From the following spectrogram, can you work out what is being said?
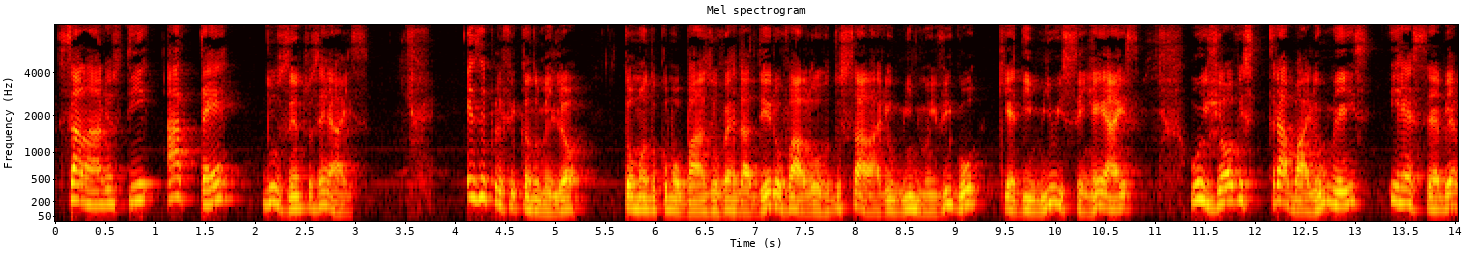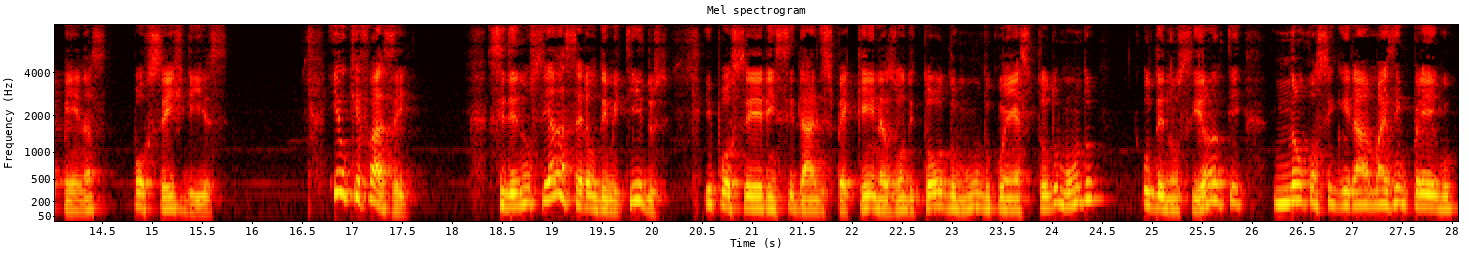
salários de até 200 reais. Exemplificando melhor, tomando como base o verdadeiro valor do salário mínimo em vigor, que é de R$ 1.100, os jovens trabalham um mês e recebem apenas por seis dias. E o que fazer? Se denunciar, serão demitidos, e por serem cidades pequenas onde todo mundo conhece todo mundo, o denunciante não conseguirá mais emprego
